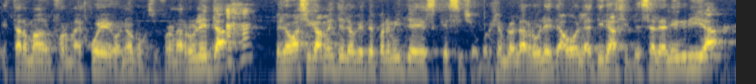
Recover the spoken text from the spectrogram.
está armado en forma de juego, ¿no? Como si fuera una ruleta. Pero básicamente lo que te permite es, qué sé yo, por ejemplo, la ruleta vos la tirás y te sale alegría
